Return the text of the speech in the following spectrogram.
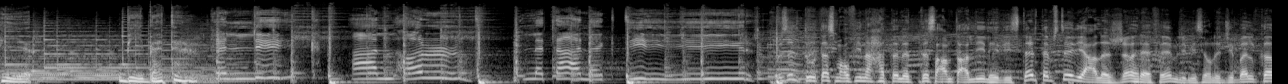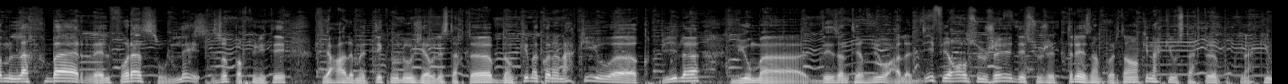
خير بي بيتر خليك على الأرض لا تعلى كتير وزلتوا تسمعوا فينا حتى للتسعة متاع الليل هذه Startup Story على الجوهرة اف ام l'émission اللي تجيب لكم الاخبار الفرص و les opportunités في عالم التكنولوجيا وال startup. donc كيما كنا نحكيو قبيله اليوم des interviews على différents sujets des sujets très importants كي نحكيو startup وكي نحكيو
